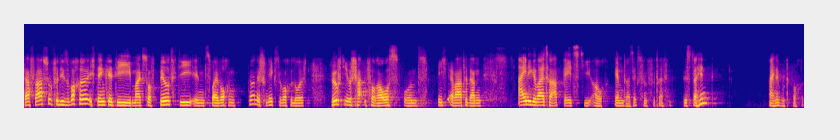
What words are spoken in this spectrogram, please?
Das war's schon für diese Woche. Ich denke, die Microsoft Build, die in zwei Wochen, ja, schon nächste Woche läuft, wirft ihre Schatten voraus und ich erwarte dann einige weitere Updates, die auch M365 betreffen. Bis dahin, eine gute Woche.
